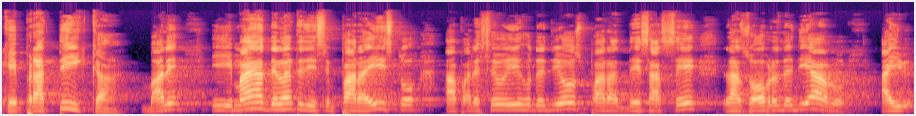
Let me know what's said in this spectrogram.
que practica, ¿vale? Y más adelante dice, para esto apareció el Hijo de Dios para deshacer las obras del diablo. Aí,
